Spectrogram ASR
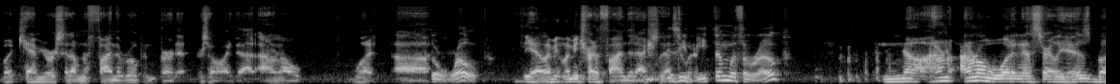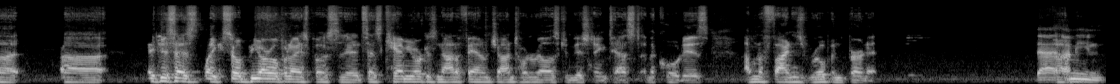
but Cam York said, "I'm gonna find the rope and burn it" or something like that. I don't know what. Uh, the rope. Yeah, let me let me try to find it. Actually, does he beat them with a rope? No, I don't. I don't know what it necessarily is, but uh, it just says like so. Br Open Ice posted it. It says Cam York is not a fan of John Tortorella's conditioning test, and the quote is, "I'm going to find his rope and burn it." That um, I mean,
